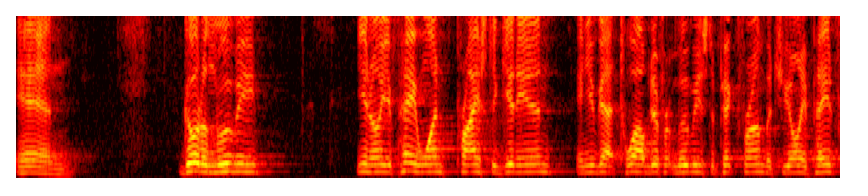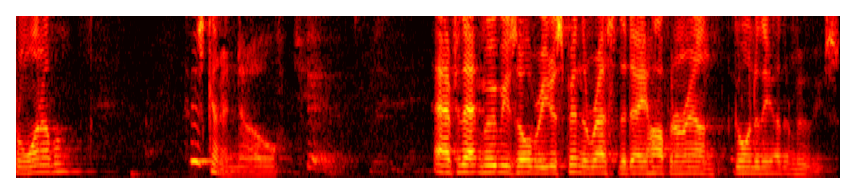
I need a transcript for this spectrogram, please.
and go to the movie, you know, you pay one price to get in and you've got 12 different movies to pick from, but you only paid for one of them. Who's going to know? After that movie's over, you just spend the rest of the day hopping around going to the other movies.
